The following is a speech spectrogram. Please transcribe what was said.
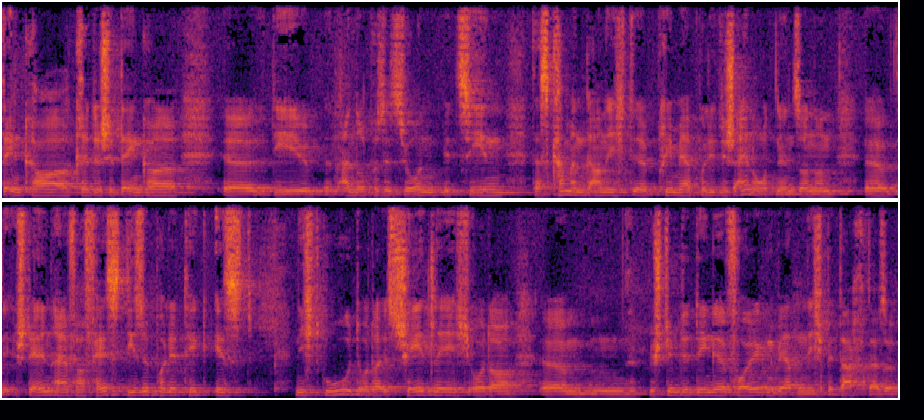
Denker, kritische Denker, äh, die eine andere Position beziehen, das kann man gar nicht äh, primär politisch einordnen, sondern äh, stellen einfach fest, diese Politik ist nicht gut oder ist schädlich oder ähm, bestimmte Dinge, Folgen werden nicht bedacht. Also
